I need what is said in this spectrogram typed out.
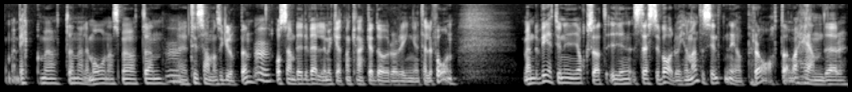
veckomöten eller månadsmöten mm. Eh, tillsammans i gruppen. Mm. Och sen blir det väldigt mycket att man knackar dörr och ringer telefon. Men det vet ju ni också att i en stressig vardag hinner man inte sitta ner och prata. Vad händer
